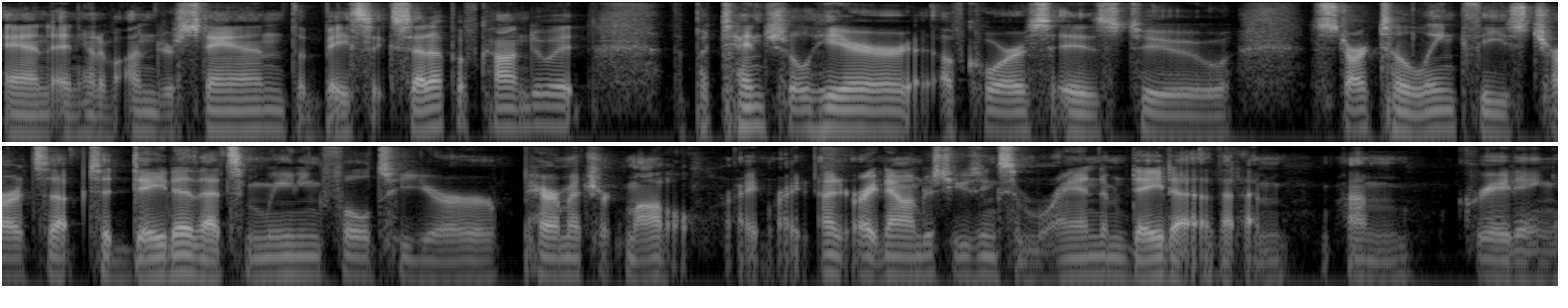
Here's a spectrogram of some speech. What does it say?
and, and kind of understand the basic setup of Conduit. The potential here, of course, is to start to link these charts up to data that's meaningful to your parametric model, right? Right, right now I'm just using some random data that I'm, I'm creating,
